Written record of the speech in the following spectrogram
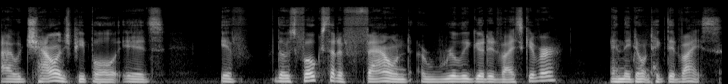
I would challenge people is if those folks that have found a really good advice giver and they don't take the advice.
